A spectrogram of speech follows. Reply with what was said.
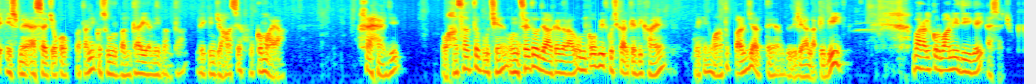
कि इसमें एस एच ओ को पता नहीं कसूर बनता है या नहीं बनता, लेकिन जहाँ से हुक्म आया जी, वहाँ सर तो पूछें उनसे तो जाकर ज़रा उनको भी कुछ करके दिखाएँ, लेकिन वहाँ तो पड़ जाते हैं वजी अला के भी। बहरहाल कुर्बानी दी गई एस एच ओ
